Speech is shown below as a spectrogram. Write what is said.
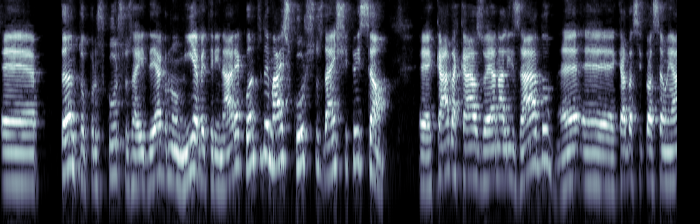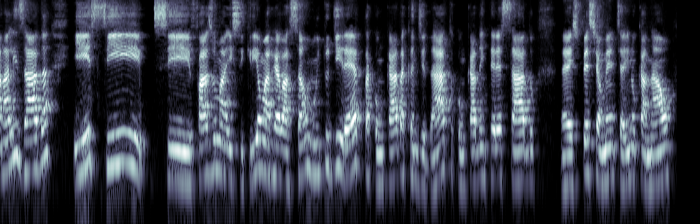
é, tanto para os cursos aí de agronomia veterinária quanto demais cursos da instituição. É, cada caso é analisado, né, é, cada situação é analisada e se, se faz uma e se cria uma relação muito direta com cada candidato, com cada interessado é, especialmente aí no canal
